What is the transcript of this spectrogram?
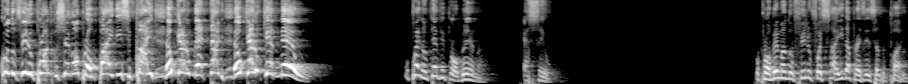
Quando o filho pródigo chegou para o pai e disse: Pai, eu quero metade, eu quero o que é meu. O pai não teve problema, é seu. O problema do filho foi sair da presença do pai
